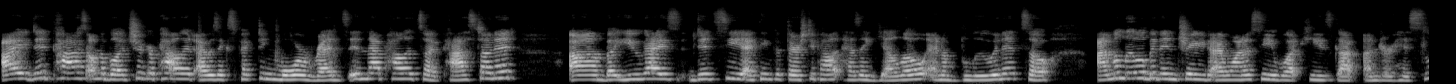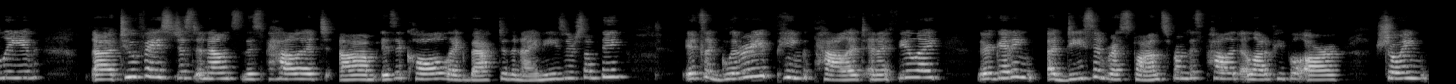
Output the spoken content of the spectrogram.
I did pass on the Blood Sugar palette. I was expecting more reds in that palette, so I passed on it. Um, but you guys did see, I think the Thirsty palette has a yellow and a blue in it, so I'm a little bit intrigued. I want to see what he's got under his sleeve. Uh, Too Faced just announced this palette. Um, is it called like Back to the 90s or something? It's a glittery pink palette and I feel like they're getting a decent response from this palette. A lot of people are showing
